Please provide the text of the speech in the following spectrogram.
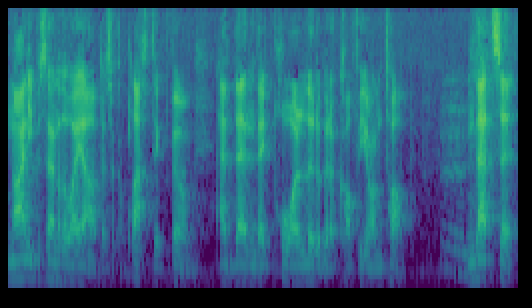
ninety percent of the way up. It's like a plastic film, and then they pour a little bit of coffee on top, and that's it.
